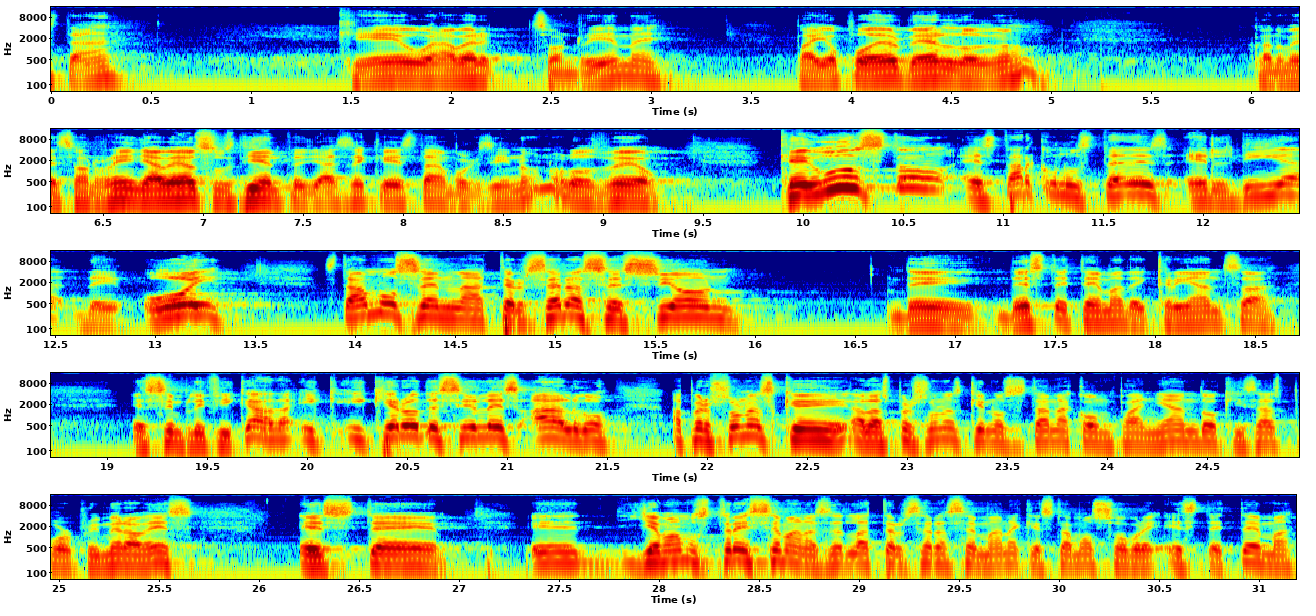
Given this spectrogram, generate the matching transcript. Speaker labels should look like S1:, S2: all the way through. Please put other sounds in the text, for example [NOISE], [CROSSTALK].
S1: está? Qué bueno, a ver, sonríeme para yo poder verlos, ¿no? Cuando me sonríen ya veo sus dientes, ya sé que están, porque si no, no los veo. Qué gusto estar con ustedes el día de hoy. Estamos en la tercera sesión de, este tema de crianza simplificada y, y, quiero decirles algo a personas que a las personas que nos están acompañando quizás por primera vez este eh, llevamos tres semanas, es la tercera semana que estamos sobre este tema.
